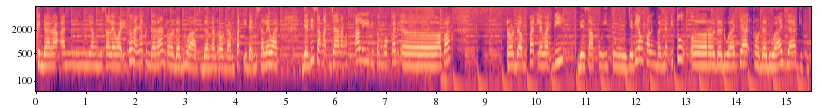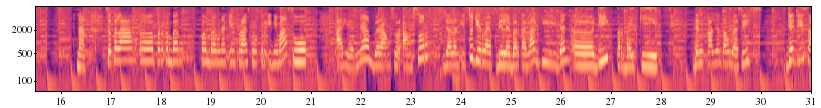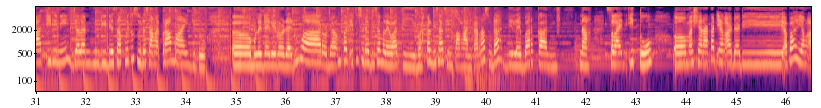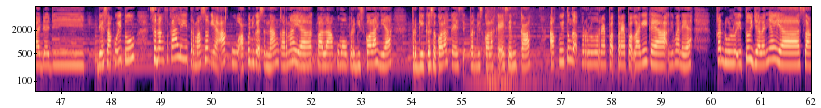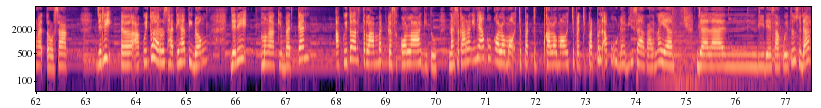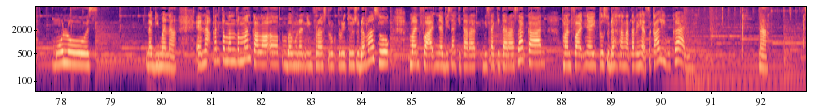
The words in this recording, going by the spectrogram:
kendaraan yang bisa lewat itu hanya kendaraan roda 2 sedangkan roda 4 tidak bisa lewat. Jadi sangat jarang sekali ditemukan uh, apa roda 4 lewat di desaku itu. Jadi yang paling banyak itu uh, roda 2 aja roda 2 aja gitu. Nah setelah uh, perkembang pembangunan infrastruktur ini masuk akhirnya berangsur-angsur jalan itu dilebarkan lagi dan uh, diperbaiki dan kalian tahu gak sih? Jadi saat ini nih jalan di desaku itu sudah sangat ramai gitu. E, mulai dari roda 2, roda 4 itu sudah bisa melewati, bahkan bisa simpangan karena sudah dilebarkan. Nah, selain itu e, masyarakat yang ada di apa yang ada di desaku itu senang sekali termasuk ya aku aku juga senang karena ya kalau aku mau pergi sekolah nih ya pergi ke sekolah ke pergi sekolah ke SMK aku itu nggak perlu repot-repot lagi kayak gimana ya kan dulu itu jalannya ya sangat rusak jadi uh, aku itu harus hati-hati dong jadi mengakibatkan aku itu harus terlambat ke sekolah gitu. Nah sekarang ini aku kalau mau cepat cep, kalau mau cepat-cepat pun aku udah bisa karena ya jalan di desaku itu sudah mulus. Nah, gimana? Enak kan teman-teman kalau uh, pembangunan infrastruktur itu sudah masuk, manfaatnya bisa kita bisa kita rasakan, manfaatnya itu sudah sangat terlihat sekali, bukan? Nah,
